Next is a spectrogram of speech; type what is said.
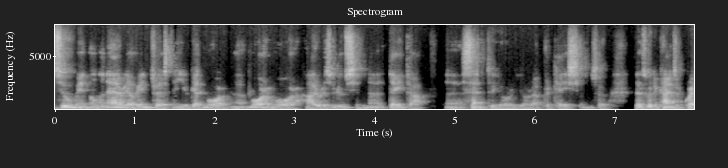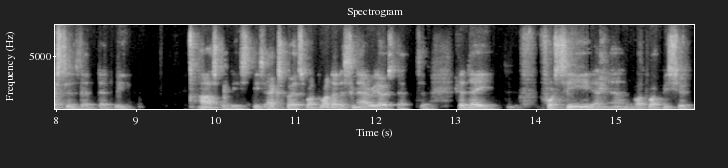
zoom in on an area of interest and you get more uh, more and more high resolution uh, data uh, sent to your your application. So those were the kinds of questions that that we asked these these experts. What what are the scenarios that uh, that they foresee and, and what what we should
